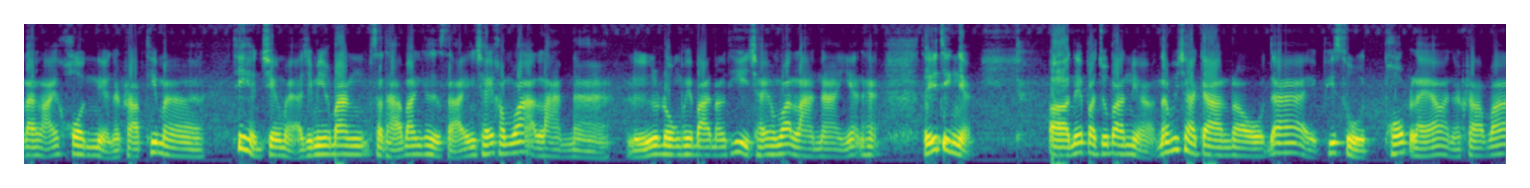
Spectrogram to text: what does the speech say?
หลายๆคนเนี่ยนะครับที่มาที่เห็นเชียงใหม่อาจจะมีบางสถาบันการศึกษายังใช้คำว่าลานนา หรือโรงพยาบาลบางที่ใช้คำว่าลานนาอย่างเงี้ยนะฮะแต่ที่จริงเนี่ย ในปัจจุบันเนี่ยนักวิชาการเราได้พิสูจน์พบแล้วนะครับว่า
